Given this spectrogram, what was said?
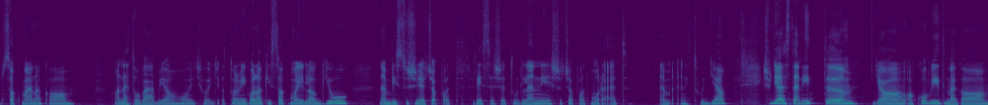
szakmának a a ne továbbja, hogy, hogy attól még valaki szakmailag jó, nem biztos, hogy a csapat részese tud lenni, és a csapat morált emelni tudja. És ugye aztán itt ugye a Covid, meg a, a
